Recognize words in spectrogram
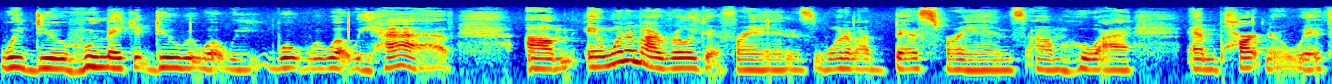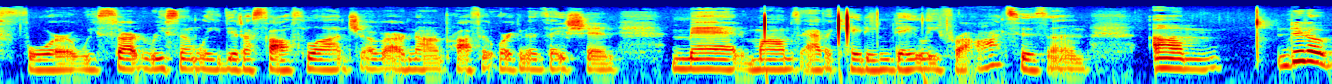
We do we make it do with what we what, what we have. Um, and one of my really good friends, one of my best friends, um, who I am partner with for, we started recently did a soft launch of our nonprofit organization, Mad Moms Advocating Daily for Autism. Um, did a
